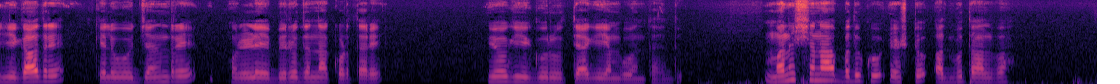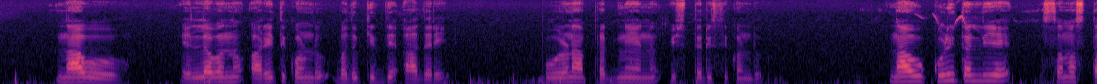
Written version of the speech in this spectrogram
ಈಗಾದರೆ ಕೆಲವು ಜನರೇ ಒಳ್ಳೆಯ ಬಿರುದನ್ನು ಕೊಡ್ತಾರೆ. ಯೋಗಿ ಗುರು ತ್ಯಾಗಿ ಎಂಬುವಂತಹದ್ದು. ಮನುಷ್ಯನ ಬದುಕು ಎಷ್ಟು ಅದ್ಭುತ ಅಲ್ವಾ? ನಾವು ಎಲ್ಲವನ್ನು ಅರಿತುಕೊಂಡು ಬದುಕಿದ್ದೇ ಆದರೆ ಪೂರ್ಣ ಪ್ರಜ್ಞೆಯನ್ನು ವಿಸ್ತರಿಸಿಕೊಂಡು ನಾವು ಕುಳಿತಲ್ಲಿಯೇ ಸಮಸ್ತ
